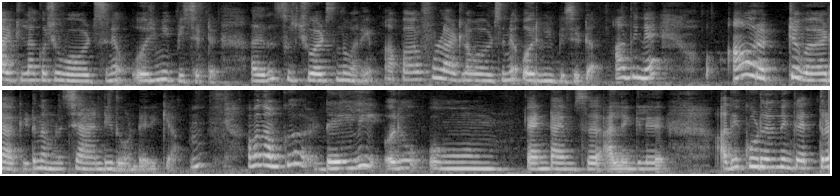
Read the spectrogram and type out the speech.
ആയിട്ടുള്ള കുറച്ച് വേർഡ്സിനെ ഒരുമിപ്പിച്ചിട്ട് അതായത് സ്വിച്ച് വേർഡ്സ് എന്ന് പറയും. ആ പവർഫുൾ ആയിട്ടുള്ള വേർഡ്സിനെ ഒരുമിപ്പിച്ചിട്ട് അതിനെ ആ ഒരൊറ്റ വേർഡാക്കിയിട്ട് നമ്മൾ ചാൻഡ് ചെയ്തുകൊണ്ടിരിക്കുക. അപ്പോൾ നമുക്ക് ഡെയിലി ഒരു ടെൻ ടൈംസ് അല്ലെങ്കിൽ അതിൽ കൂടുതൽ നിങ്ങൾക്ക് എത്ര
